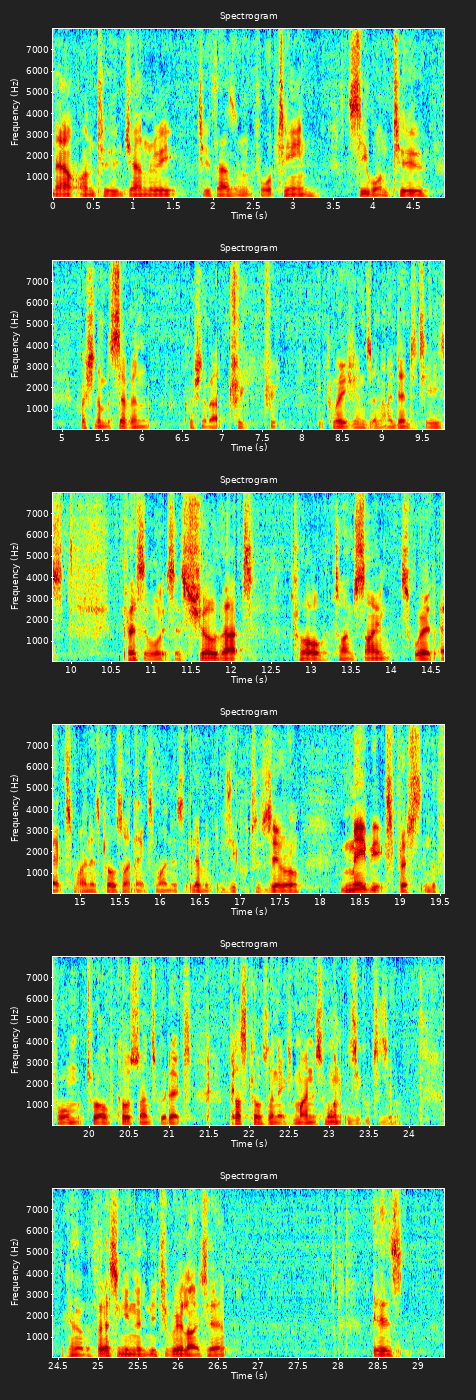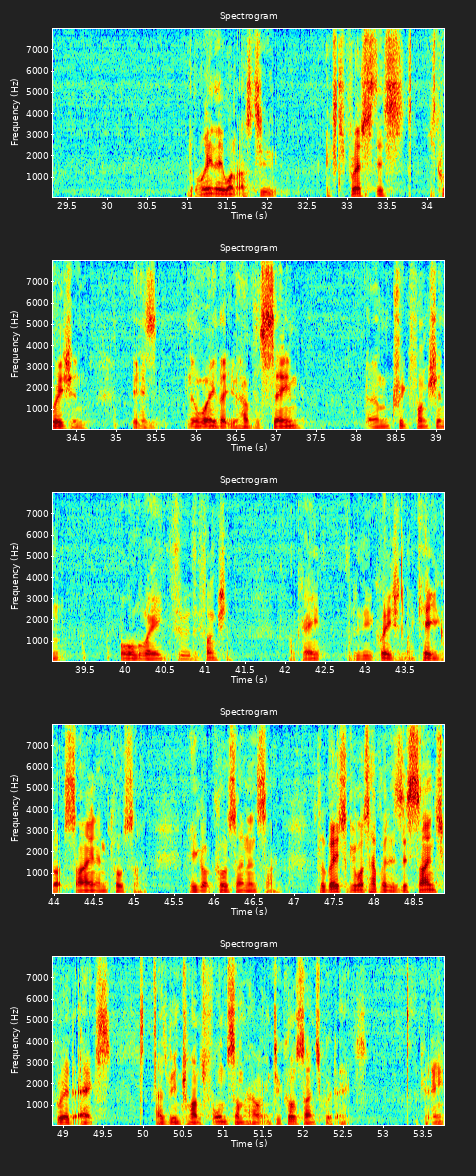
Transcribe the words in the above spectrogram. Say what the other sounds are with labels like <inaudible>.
Now on to January 2014, C12, question number seven, question about trig, trig equations and identities. First of all, it says show that 12 times sine squared x minus cosine x minus 11 is equal to 0 may be expressed in the form 12 cosine squared x plus cosine x minus 1 is equal to 0. Okay, now the first thing you need to realize here is the way they want us to express this equation is in a way that you have the same um, trig function all the way through the function. Okay, through the equation. Like here you got sine and cosine. Here you got cosine and sine. So basically what's happened is this sine squared x has been transformed somehow into cosine squared x. Okay.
